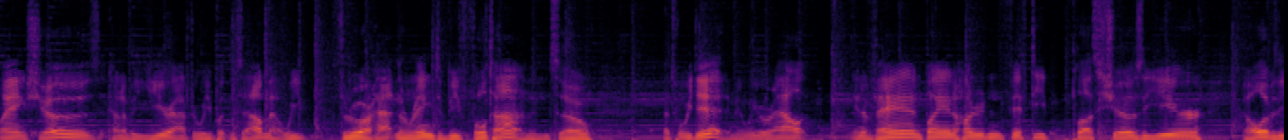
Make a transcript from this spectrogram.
playing shows kind of a year after we put this album out. We threw our hat in the ring to be full time. And so that's what we did. I mean, we were out in a van playing 150 plus shows a year all over the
